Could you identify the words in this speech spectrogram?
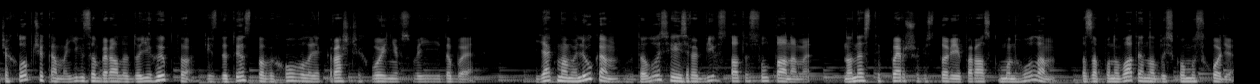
Ще хлопчиками їх забирали до Єгипту і з дитинства виховували як кращих воїнів своєї доби. Як мамелюкам вдалося із рабів стати султанами, нанести першу в історії поразку монголам та запанувати на Близькому Сході.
